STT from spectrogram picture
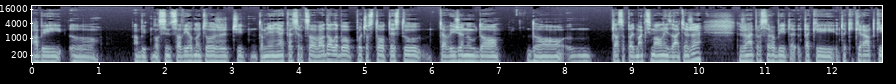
aby, uh, aby vlastne sa vyhodnotilo, že či tam nie je nejaká srdcová vada, lebo počas toho testu ťa vyženú do, do dá sa povedať, maximálnej záťaže. Takže najprv sa robí taký, taký krátky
